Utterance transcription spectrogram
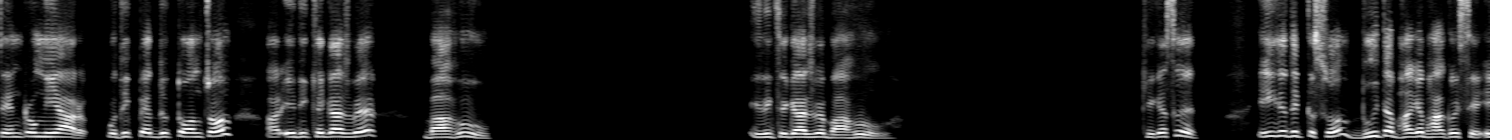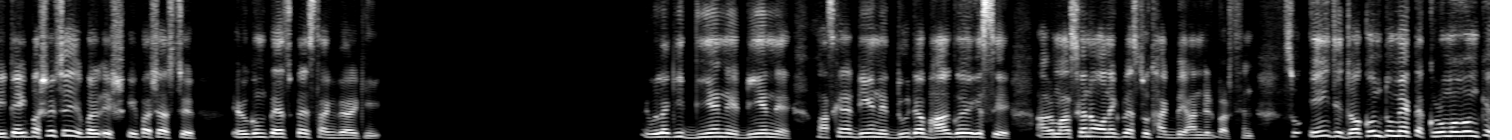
সেন্ট্রোমিয়ার, অধিক প্যাদযুক্ত অঞ্চল, আর এদিক থেকে আসবে বাহু। এদিক থেকে আসবে বাহু। ঠিক আছে? এই যে দেখতেছো, দুইটা ভাগে ভাগ হয়েছে এইটা এই পাশে এসে এবার এই পাশে আসছে। এরকম প্যাচ প্যাচ থাকবে আর কি। এগুলা কি ডিএনএ ডিএনএ? মাঝখানে ডিএনএ দুইটা ভাগ হয়ে গেছে, আর মাঝখানে অনেক ব্যস্ত থাকবে হান্ড্রেড পার্সেন্ট। সো এই যে যখন তুমি একটা ক্রোমোজোমকে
